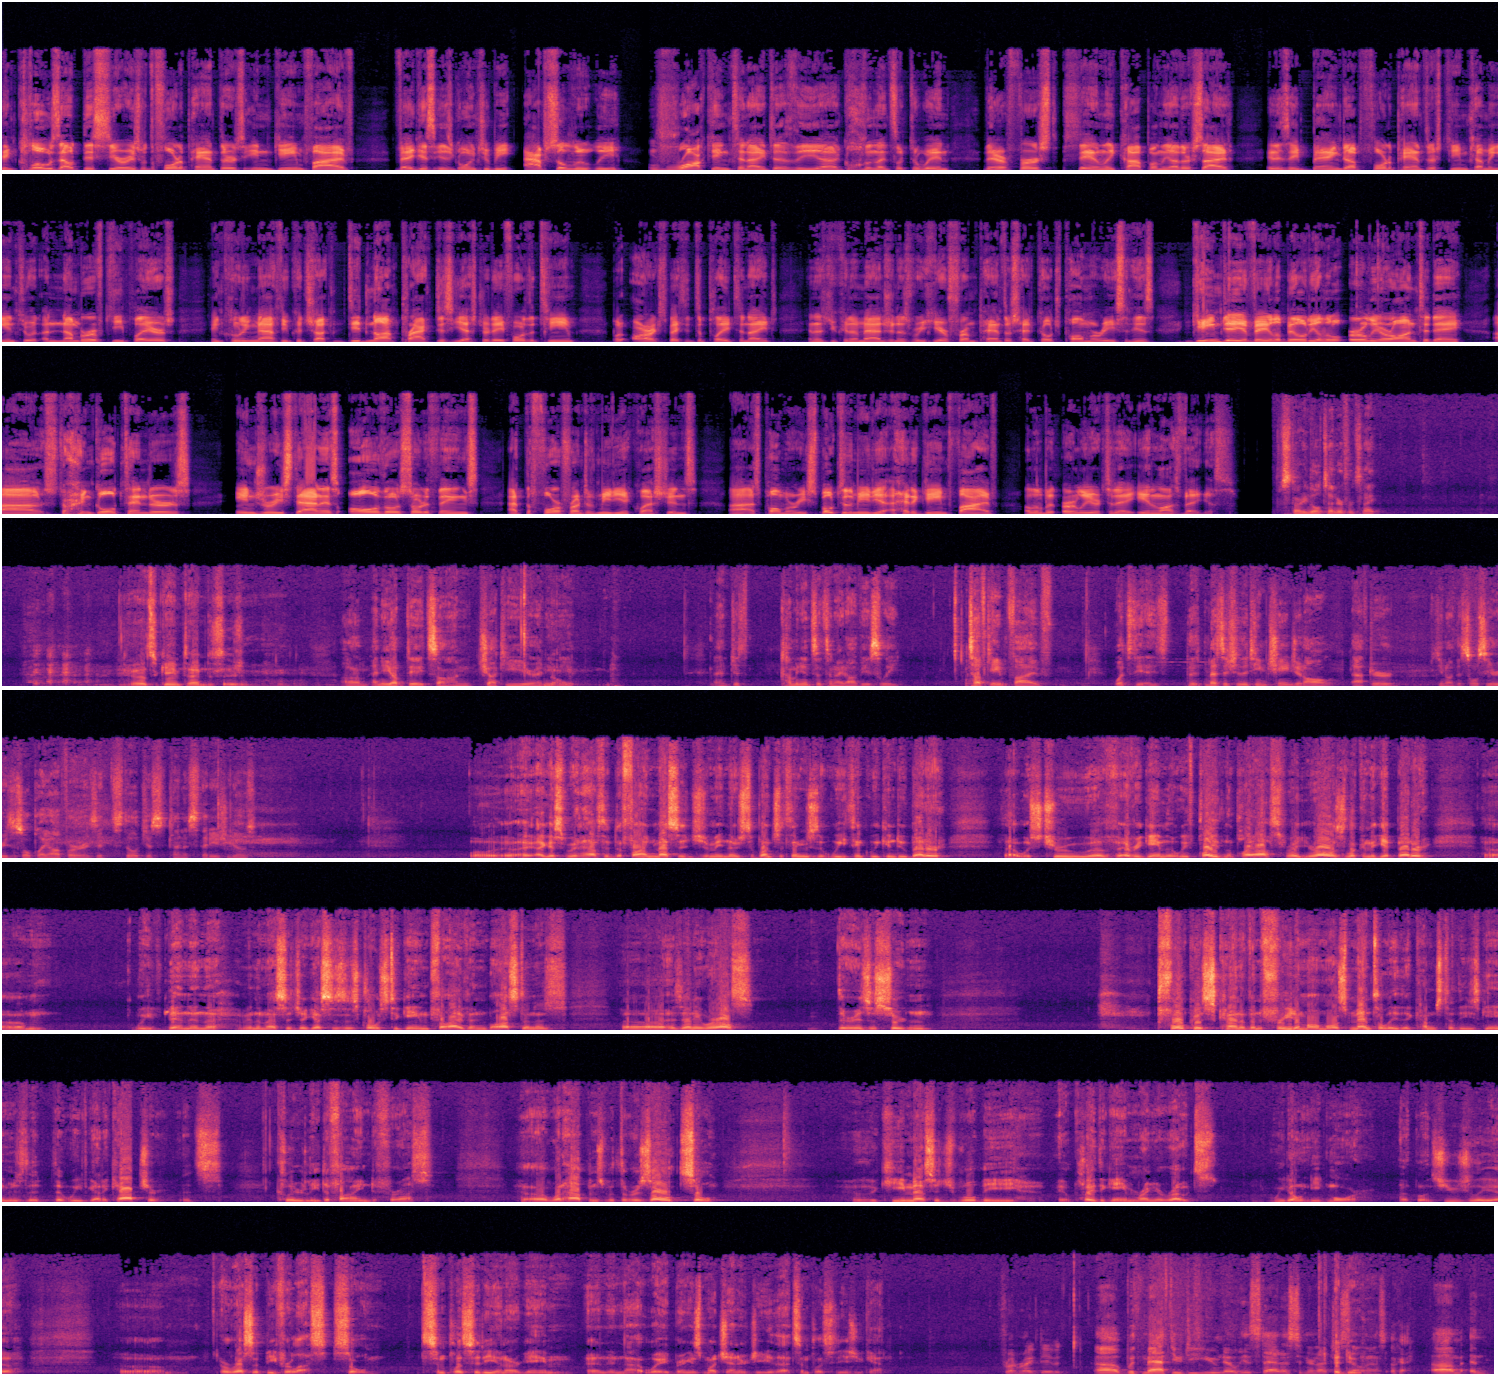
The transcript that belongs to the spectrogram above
can close out this series with the Florida Panthers in Game Five. Vegas is going to be absolutely rocking tonight as the uh, Golden Knights look to win their first Stanley Cup. On the other side, it is a banged up Florida Panthers team coming into it. A number of key players, including Matthew Tkachuk, did not practice yesterday for the team, but are expected to play tonight. And as you can imagine, as we hear from Panthers head coach Paul Maurice and his game day availability a little earlier on today, uh, starting goaltenders, injury status, all of those sort of things at the forefront of media questions uh, as Paul Maurice spoke to the media ahead of game five a little bit earlier today in Las Vegas. Starting goaltender for tonight? Yeah, it's a game time decision. Um, any updates on Chucky or any No. of the. And just coming into tonight, obviously, tough game five. What's the is the message to the team change at all after you know this whole series, this whole playoff, or is it still just kind of steady as she goes? Well, I, I guess we'd have to define message. I mean, there's a bunch of things that we think we can do better. That was true of every game that we've played in the playoffs, right? You're always looking to get better. Um, we've been in the. I mean, the message, I guess, is as close to Game Five in Boston as uh, as anywhere else. There is a certain focus, kind of, and freedom almost mentally that comes to these games that that we've got to capture. It's clearly defined for us uh, what happens with the result. So the key message will be you know, play the game, run your routes. We don't need more. Was usually a, um, a recipe for less. So simplicity in our game, and in that way, bring as much energy to that simplicity as you can. Front right, David. Uh, with Matthew, do you know his status, and you're not just do. telling us? Okay. Um, and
